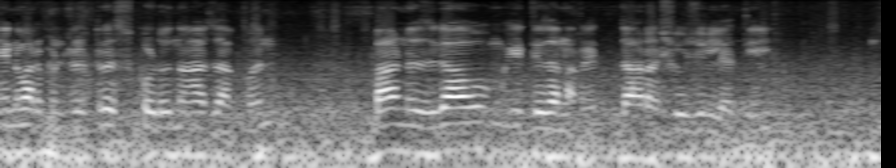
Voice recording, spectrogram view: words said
Environmental ट्रस्टकडून आज आपण भानसगाव येथे जाणार आहेत धाराशिव जिल्ह्यातील.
